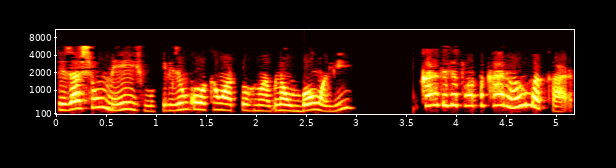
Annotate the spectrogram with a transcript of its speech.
Vocês acham mesmo que eles iam colocar um ator não bom ali? O cara deve atuar pra caramba, cara.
